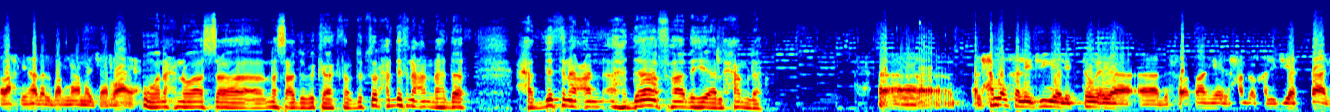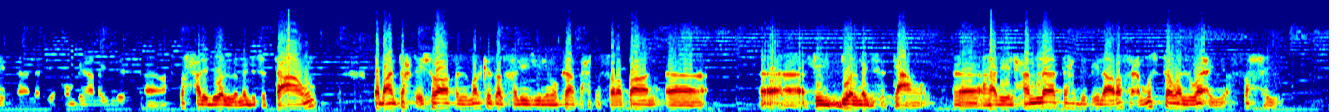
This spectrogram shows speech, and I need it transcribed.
راح في هذا البرنامج الرائع. ونحن نسعد بك أكثر. دكتور حدثنا عن اهداف حدثنا عن أهداف هذه الحملة. آه الحملة الخليجية للتوعية آه بالسرطان هي الحملة الخليجية الثالثة التي يقوم بها مجلس آه الصحة لدول مجلس التعاون. طبعا تحت إشراف المركز الخليجي لمكافحة السرطان آه آه، في دول مجلس التعاون. آه، هذه الحملة تهدف إلى رفع مستوى الوعي الصحي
